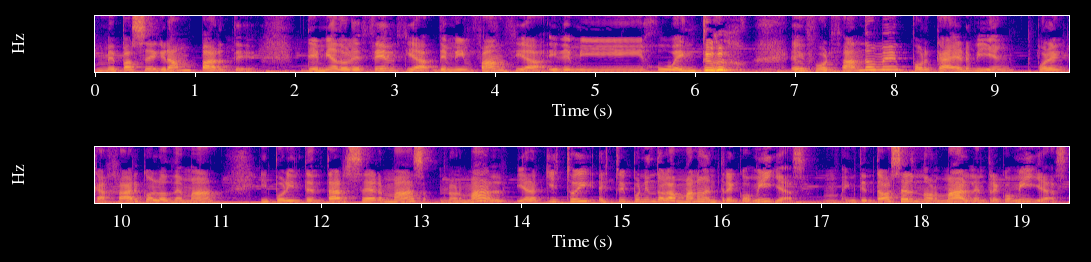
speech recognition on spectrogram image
me pasé gran parte de mi adolescencia, de mi infancia y de mi juventud esforzándome por caer bien, por encajar con los demás y por intentar ser más normal. Y ahora aquí estoy, estoy poniendo las manos entre comillas. Intentaba ser normal, entre comillas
